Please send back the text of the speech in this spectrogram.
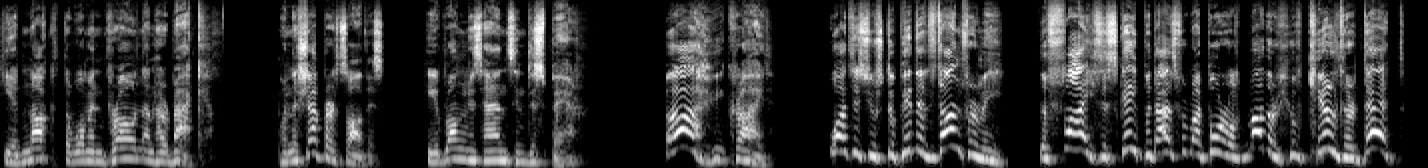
he had knocked the woman prone on her back. When the shepherd saw this, he wrung his hands in despair. Ah, he cried, what has your stupidity done for me? The fly has escaped, but as for my poor old mother, you've killed her dead.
